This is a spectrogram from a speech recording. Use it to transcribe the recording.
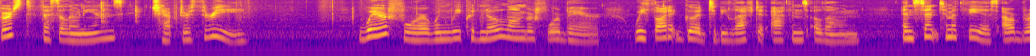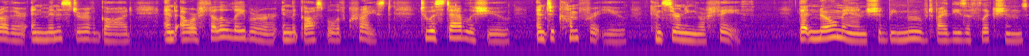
1 Thessalonians chapter 3 Wherefore, when we could no longer forbear, we thought it good to be left at Athens alone, and sent Timotheus, our brother and minister of God, and our fellow laborer in the gospel of Christ, to establish you and to comfort you concerning your faith, that no man should be moved by these afflictions,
